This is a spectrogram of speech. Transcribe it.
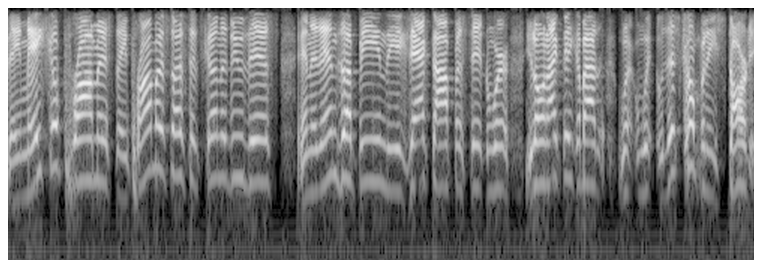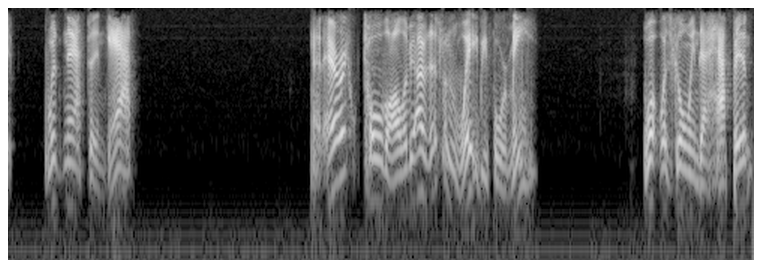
They make a promise. They promise us it's going to do this, and it ends up being the exact opposite. And where you know, and I think about it, this company started with NAFTA and GATT. And Eric told all of you, this was way before me, what was going to happen.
